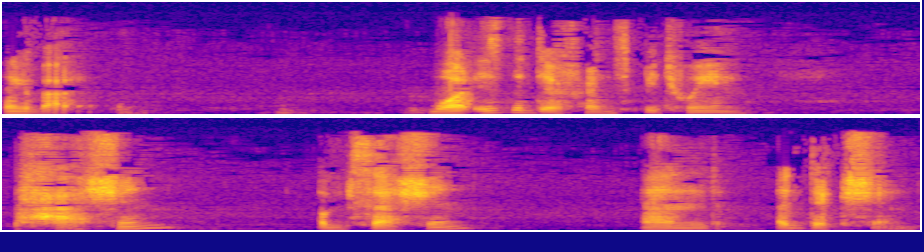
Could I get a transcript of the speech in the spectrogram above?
Think about it. What is the difference between passion, obsession, and addiction?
